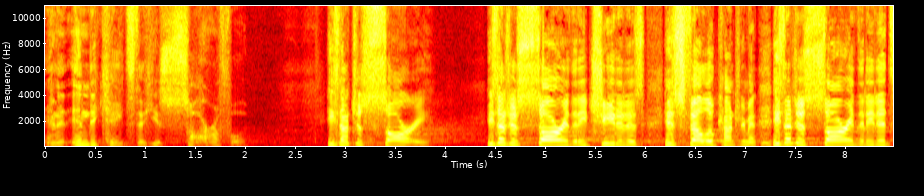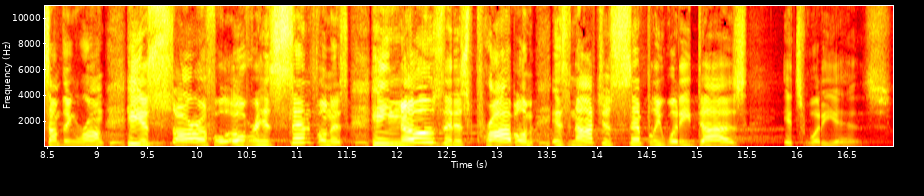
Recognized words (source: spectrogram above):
And it indicates that he is sorrowful. He's not just sorry. He's not just sorry that he cheated his, his fellow countrymen. He's not just sorry that he did something wrong. He is sorrowful over his sinfulness. He knows that his problem is not just simply what he does, it's what he is.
